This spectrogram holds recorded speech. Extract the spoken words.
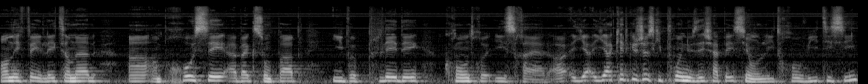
En effet, l'Éternel a un procès avec son peuple il veut plaider contre Israël. il, y a, quelque chose qui pourrait nous échapper si on lit trop vite ici.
